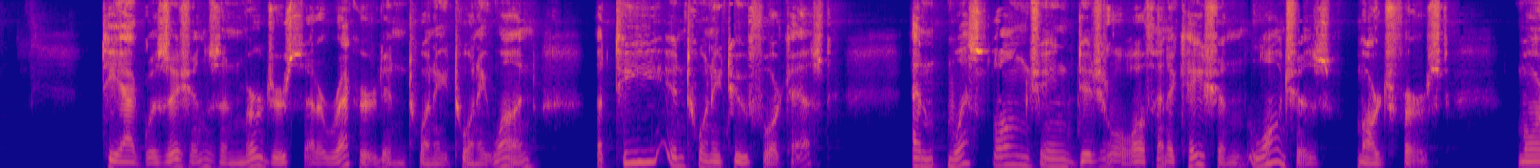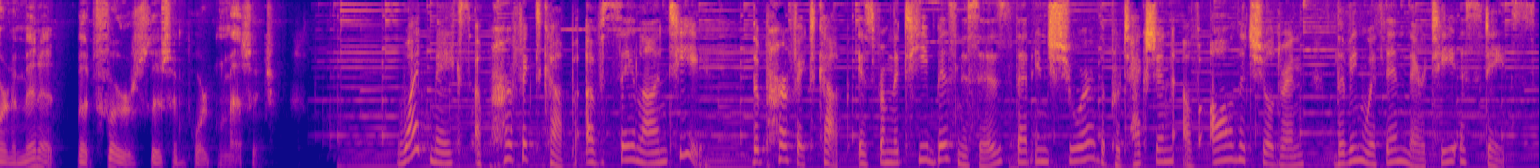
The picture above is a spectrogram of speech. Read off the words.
Tea acquisitions and mergers set a record in 2021, a tea in 22 forecast. And West Longjing Digital Authentication launches March 1st. More in a minute, but first, this important message. What makes a perfect cup of Ceylon tea? The perfect cup is from the tea businesses that ensure the protection of all the children living within their tea estates.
